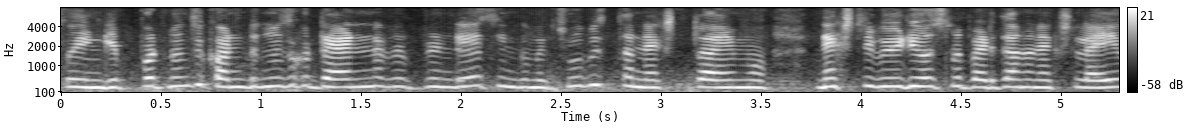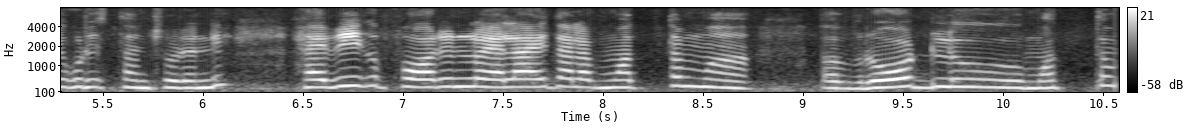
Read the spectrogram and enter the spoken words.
సో ఇంక ఇప్పటి నుంచి కంటిన్యూస్గా టెన్ ఫిఫ్టీన్ డేస్ ఇంక మీకు చూపిస్తాను నెక్స్ట్ టైం నెక్స్ట్ వీడియోస్లో పెడతాను నెక్స్ట్ లైవ్ కూడా ఇస్తాను చూడండి. హెవీగా ఫారిన్లో ఎలా అయితే అలా మొత్తం రోడ్లు మొత్తం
